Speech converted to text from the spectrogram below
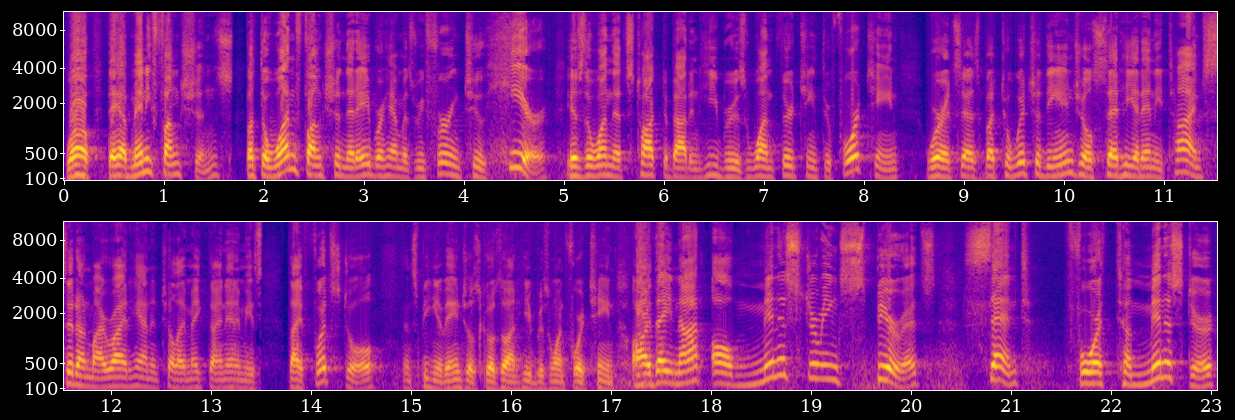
Well, they have many functions, but the one function that Abraham is referring to here is the one that's talked about in Hebrews 1 13 through 14, where it says, But to which of the angels said he at any time, Sit on my right hand until I make thine enemies thy footstool? And speaking of angels, goes on Hebrews 1.14. Are they not all ministering spirits sent forth to minister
